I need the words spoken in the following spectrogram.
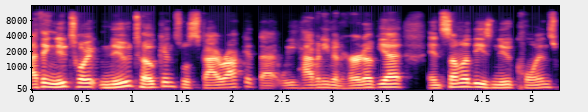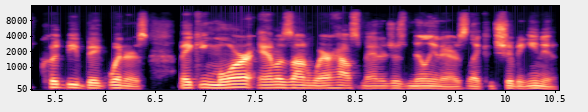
I think new toy new tokens will skyrocket that we haven't even heard of yet, and some of these new coins could be big winners, making more Amazon warehouse managers millionaires, like in Shiba Inu.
